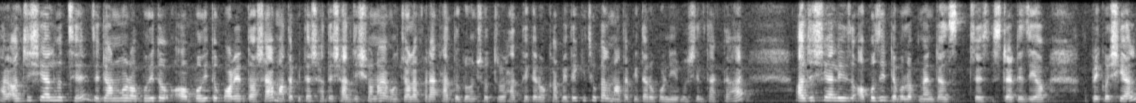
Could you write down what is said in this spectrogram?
আর অল্টিশিয়াল হচ্ছে যে জন্মর অব্যাহিত অব্যাহিত পরের দশা মাতা পিতার সাথে সাদৃশ্য নয় এবং চলাফেরা খাদ্য গ্রহণ শত্রুর হাত থেকে রক্ষা পেতে কিছুকাল মাতা পিতার উপর নির্ভরশীল থাকতে হয়। Algecial is opposite developmental strategy strategy of precocial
